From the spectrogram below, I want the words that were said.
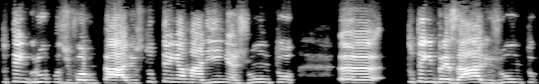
tu tem grupos de voluntários, tu tem a marinha junto, uh, tu tem empresário junto.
